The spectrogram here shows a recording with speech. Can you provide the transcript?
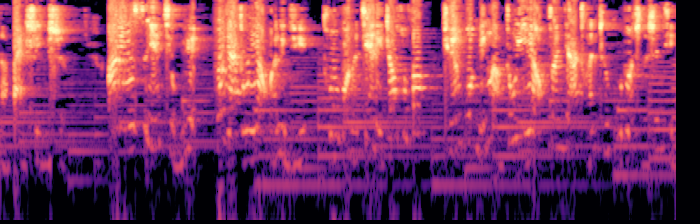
的拜师仪式。二零一四年九月，国家中医药管理局通过了建立张素芳全国名老中医药专家传承工作室的申请，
